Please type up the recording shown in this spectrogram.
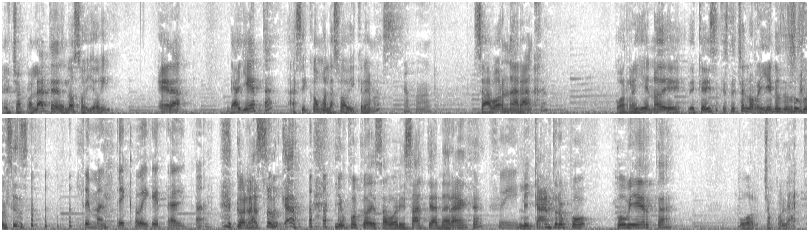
El chocolate del oso yogi era galleta, así como las suavicremas, Ajá. sabor naranja, con relleno de. ¿De qué dices que está hecho los rellenos de esos dulces? De manteca vegetálica. con azúcar y un poco de saborizante a naranja. Sí. Licántropo cubierta por chocolate.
